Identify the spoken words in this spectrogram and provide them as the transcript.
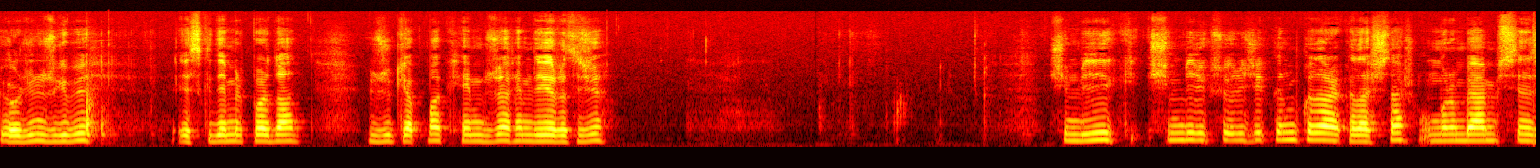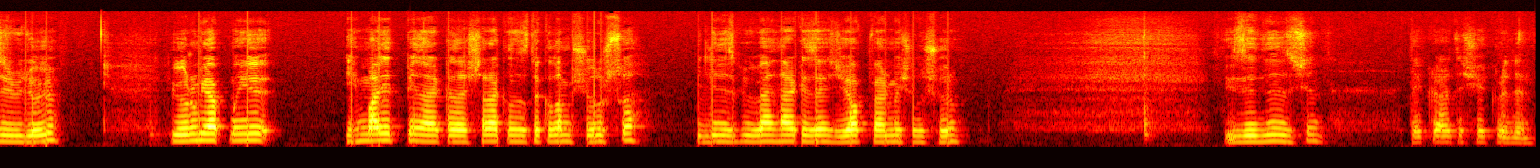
Gördüğünüz gibi eski demir paradan yüzük yapmak hem güzel hem de yaratıcı. Şimdilik şimdilik söyleyeceklerim bu kadar arkadaşlar. Umarım beğenmişsinizdir videoyu. Yorum yapmayı ihmal etmeyin arkadaşlar. Aklınıza takılan bir şey olursa bildiğiniz gibi ben herkese cevap vermeye çalışıyorum. İzlediğiniz için tekrar teşekkür ederim.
